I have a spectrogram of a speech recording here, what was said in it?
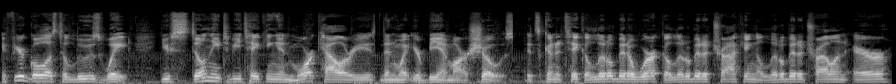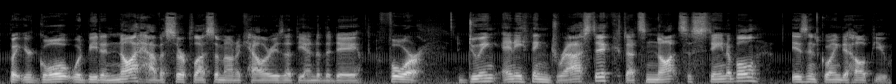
if your goal is to lose weight, you still need to be taking in more calories than what your BMR shows. It's gonna take a little bit of work, a little bit of tracking, a little bit of trial and error, but your goal would be to not have a surplus amount of calories at the end of the day. Four, doing anything drastic that's not sustainable isn't going to help you.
